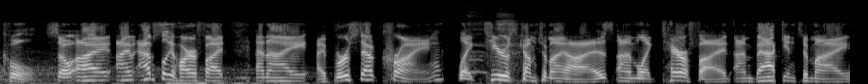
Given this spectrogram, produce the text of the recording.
Cool. So I I'm absolutely horrified, and I I burst out crying. Like tears come to my eyes. I'm like terrified. I'm back into my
